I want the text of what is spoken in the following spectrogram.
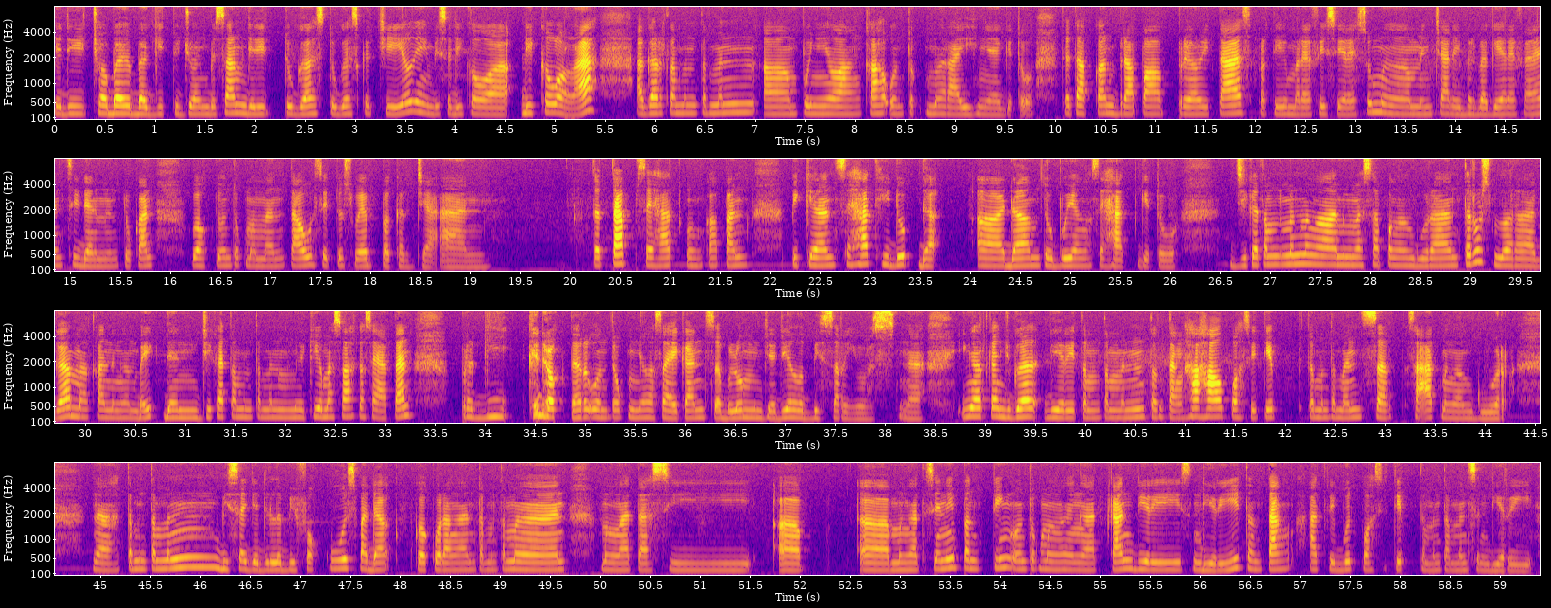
jadi coba bagi tujuan besar menjadi tugas-tugas kecil yang bisa dikelola, dikelola agar teman-teman um, punya langkah untuk meraihnya gitu. Tetapkan berapa prioritas seperti merevisi resume, mencari berbagai referensi dan menentukan waktu untuk memantau situs web pekerjaan. Tetap sehat ungkapan pikiran sehat hidup da, uh, dalam tubuh yang sehat gitu. Jika teman-teman mengalami masa pengangguran, terus berolahraga, makan dengan baik, dan jika teman-teman memiliki masalah kesehatan, pergi ke dokter untuk menyelesaikan sebelum menjadi lebih serius. Nah, ingatkan juga diri teman-teman tentang hal-hal positif teman-teman saat menganggur. Nah, teman-teman bisa jadi lebih fokus pada kekurangan teman-teman, mengatasi uh, uh, mengatasi ini penting untuk mengingatkan diri sendiri tentang atribut positif teman-teman sendiri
